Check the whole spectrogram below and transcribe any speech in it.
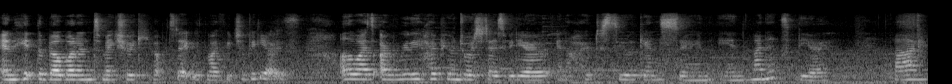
and hit the bell button to make sure you keep up to date with my future videos. Otherwise, I really hope you enjoyed today's video and I hope to see you again soon in my next video. Bye!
